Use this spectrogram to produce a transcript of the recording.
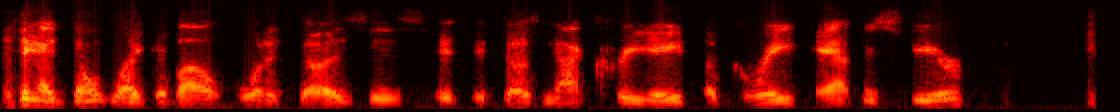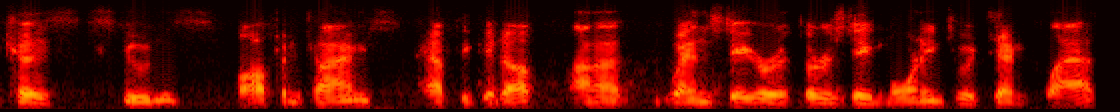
The thing I don't like about what it does is it, it does not create a great atmosphere because students oftentimes have to get up on a Wednesday or a Thursday morning to attend class.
